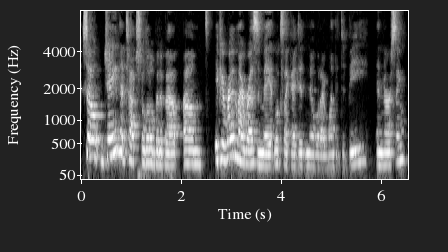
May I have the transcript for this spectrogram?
So Jane had touched a little bit about, um, if you read my resume, it looks like I didn't know what I wanted to be in nursing,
